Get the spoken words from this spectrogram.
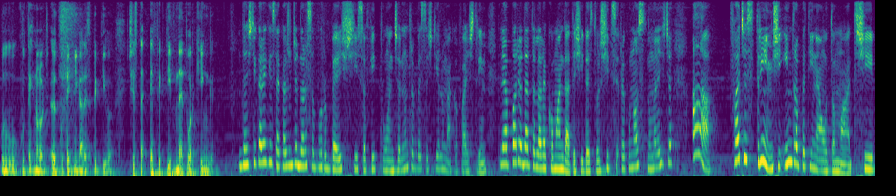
cu, cu, tehnologi- uh, cu tehnica respectivă. Și este efectiv networking Dar știi care e chestia? Că ajunge doar să vorbești și să fii tu în cer. Nu trebuie să știe lumea că faci stream. Le apare odată la recomandate și destul și îți recunosc numele și zice A, face stream și intră pe tine automat. Și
